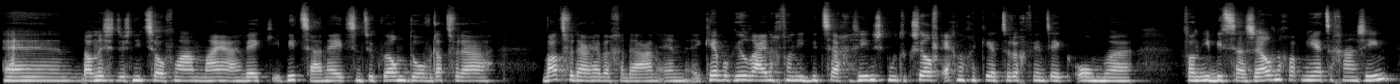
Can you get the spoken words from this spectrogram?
En dan is het dus niet zo van, maar ja, een weekje Ibiza. Nee, het is natuurlijk wel door dat we daar, wat we daar hebben gedaan. En ik heb ook heel weinig van Ibiza gezien, dus ik moet ook zelf echt nog een keer terug, vind ik, om uh, van Ibiza zelf nog wat meer te gaan zien.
